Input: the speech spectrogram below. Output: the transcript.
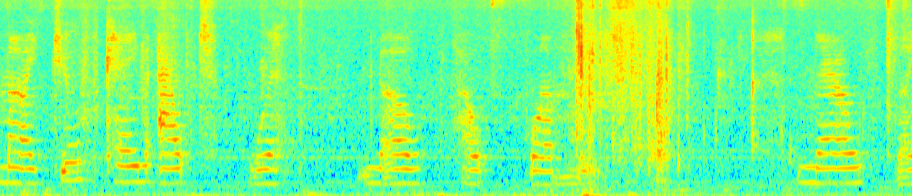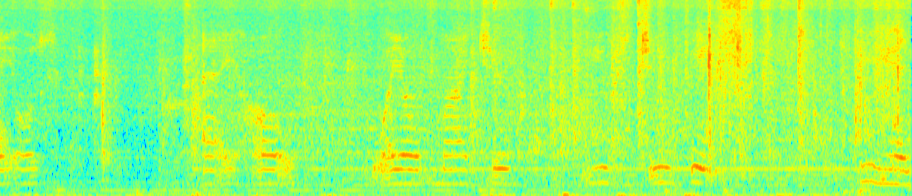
My tooth came out with no help from me. Now there's a hole where my tooth used to be. And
